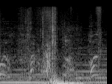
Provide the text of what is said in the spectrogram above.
Ha!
